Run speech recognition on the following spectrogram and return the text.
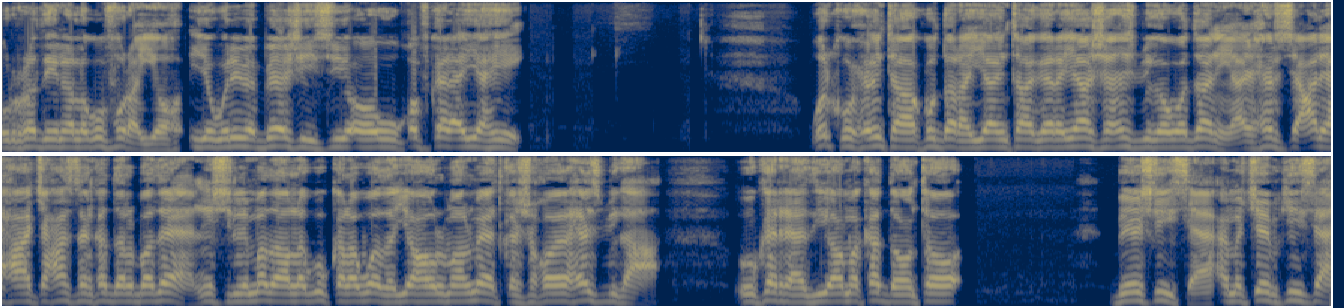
ururadiina lagu furayo iyo weliba beeshiisii oo uu qof kala yahay. Warku wuxuu intaa ku daraya in taageerayaasha xisbiga waddani ay xirsi cali xaaji xasan ka dalbadeen in shilimada lagu kala wadayo howlmaalmeedka shaqo ee xisbiga. Uu ka raadiyo ama ka doonto beeshiisa ama jeebkiisa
